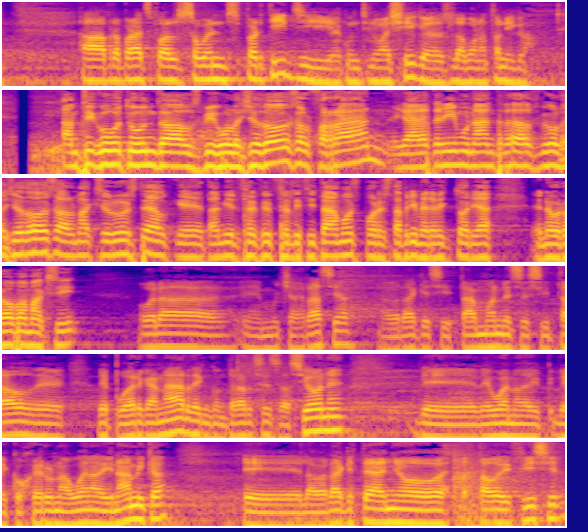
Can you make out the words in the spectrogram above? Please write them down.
eh, preparats pels següents partits i a continuar així, que és la bona tònica. Hem tingut un dels bigolejadors, el Ferran, i ara tenim un altre dels bigolejadors, el Maxi Ruste, el que també felicitamos por esta primera victoria en Europa, Maxi. Hola, eh, muchas gracias. La verdad que sí estamos necesitados de, de poder ganar, de encontrar sensaciones, de, de bueno, de, de, coger una buena dinámica. Eh, la verdad que este año ha estado difícil.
